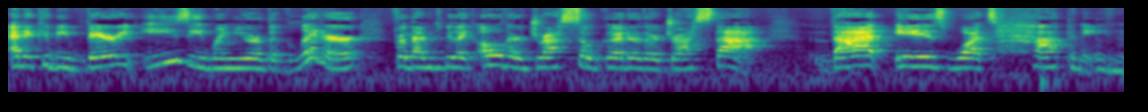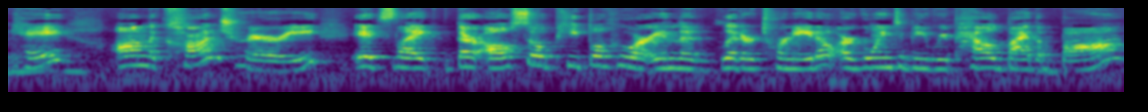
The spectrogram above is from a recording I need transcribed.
and it can be very easy when you're the glitter for them to be like, oh, they're dressed so good or they're dressed that. That is what's happening, mm-hmm. okay? On the contrary, it's like they're also people who are in the glitter tornado are going to be repelled by the bomb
